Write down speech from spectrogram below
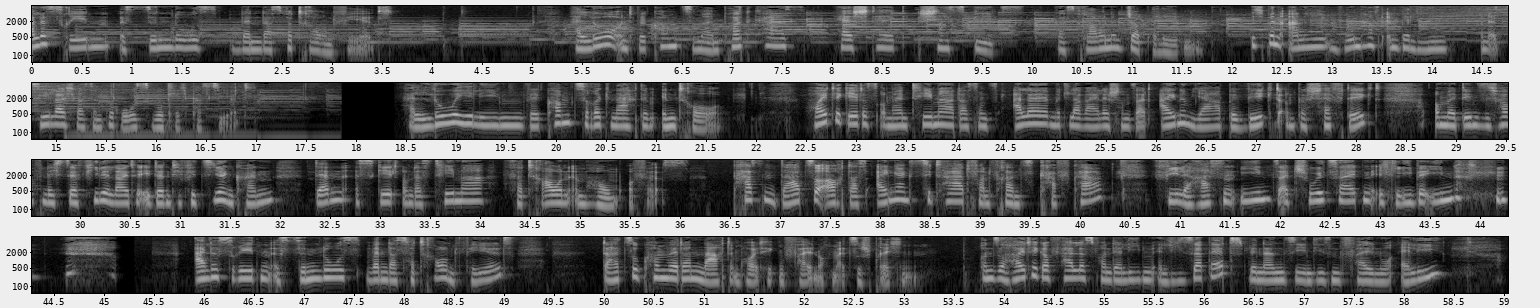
Alles Reden ist sinnlos, wenn das Vertrauen fehlt. Hallo und willkommen zu meinem Podcast Hashtag SheSpeaks, was Frauen im Job erleben. Ich bin Anni, wohnhaft in Berlin und erzähle euch, was in Büros wirklich passiert. Hallo ihr Lieben, willkommen zurück nach dem Intro. Heute geht es um ein Thema, das uns alle mittlerweile schon seit einem Jahr bewegt und beschäftigt und mit dem sich hoffentlich sehr viele Leute identifizieren können, denn es geht um das Thema Vertrauen im Homeoffice. Passend dazu auch das Eingangszitat von Franz Kafka. Viele hassen ihn seit Schulzeiten, ich liebe ihn. Alles Reden ist sinnlos, wenn das Vertrauen fehlt. Dazu kommen wir dann nach dem heutigen Fall nochmal zu sprechen. Unser heutiger Fall ist von der lieben Elisabeth. Wir nennen sie in diesem Fall nur Ellie.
